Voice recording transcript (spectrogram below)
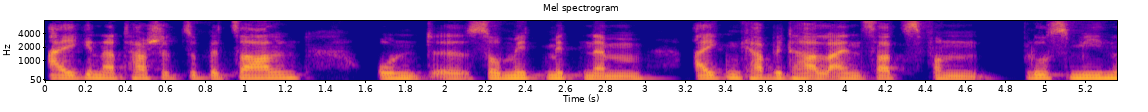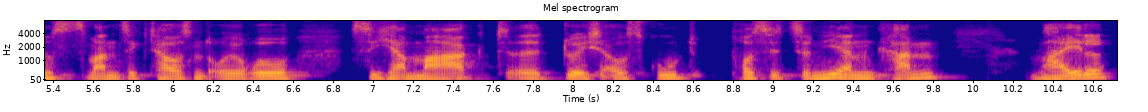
eigener Tasche zu bezahlen und äh, somit mit einem Eigenkapitaleinsatz von plus minus 20.000 Euro sich am Markt äh, durchaus gut positionieren kann, weil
